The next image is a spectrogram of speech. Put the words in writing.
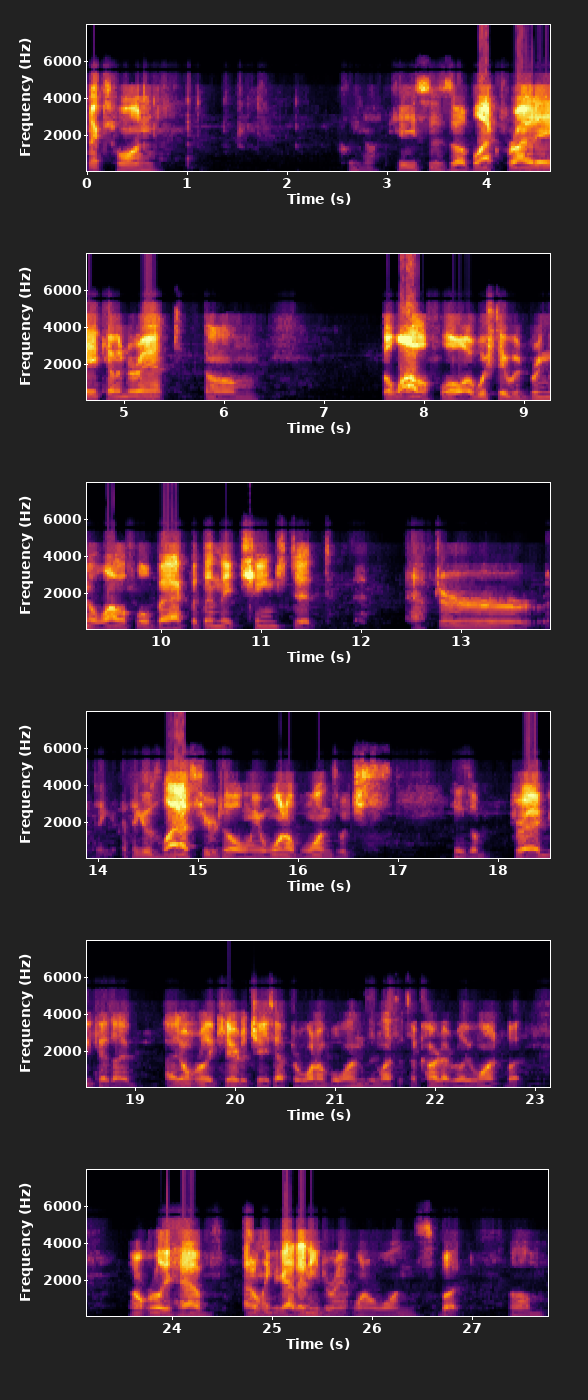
Next one, clean off case, is uh, Black Friday, Kevin Durant. Um, the lava flow. I wish they would bring the lava flow back, but then they changed it after I think I think it was last year to only one of ones, which is a drag because I I don't really care to chase after one of ones unless it's a card I really want. But I don't really have. I don't think I got any Durant one of ones, but um,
